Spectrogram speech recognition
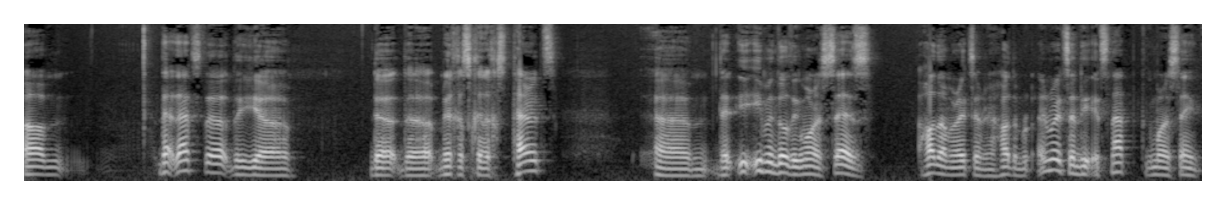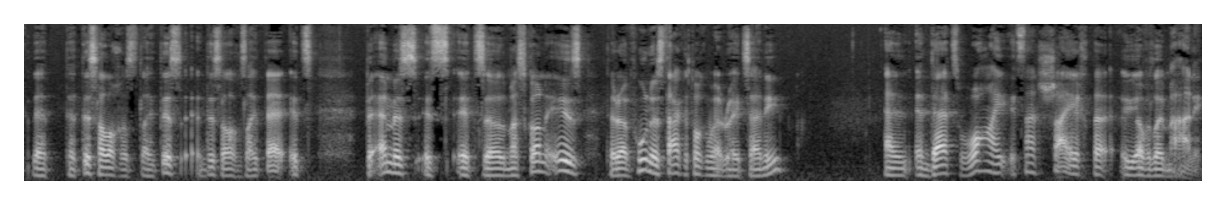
um, that that's the the uh, the the Minchas Chinuch's teretz. Um, that even though the Gemara says Hadam and Hadam and it's not the Gemara saying that, that this halacha is like this and this halacha is like that. It's be'emes. It's it's uh, the maskana is that Rav Huna is talking about Reitzani, and and that's why it's not shaykh that have mahani.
